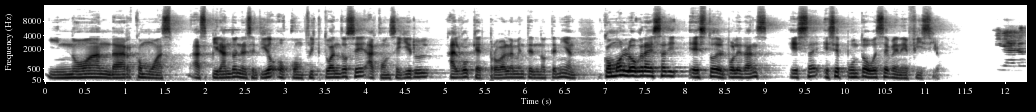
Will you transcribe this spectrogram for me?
y no andar como as- aspirando en el sentido o conflictuándose a conseguir algo que probablemente no tenían. ¿Cómo logra esa esto del pole dance ese punto o ese beneficio? Mira, lo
